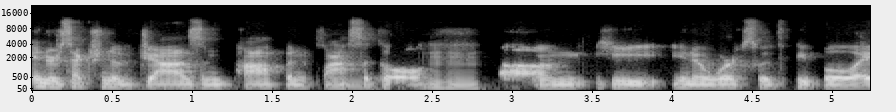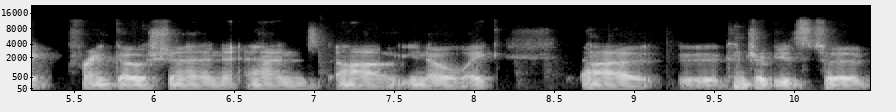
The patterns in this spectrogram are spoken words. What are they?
intersection of jazz and pop and classical Mhm. um he you know works with people like frank ocean and uh you know like uh contributes to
